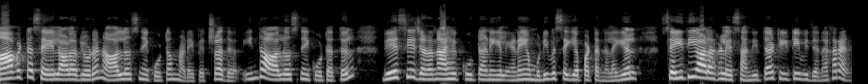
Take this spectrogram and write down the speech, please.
மாவட்ட செயலாளர்களுடன் ஆலோசனை கூட்டம் நடைபெற்றது. இந்த ஆலோசனை கூட்டத்தில் தேசிய ஜனநாயக கூட்டணியில் இணைய முடிவு செய்யப்பட்ட நிலையில் செய்தியாளர்களை சந்தித்த டிடிவி தினகரன்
